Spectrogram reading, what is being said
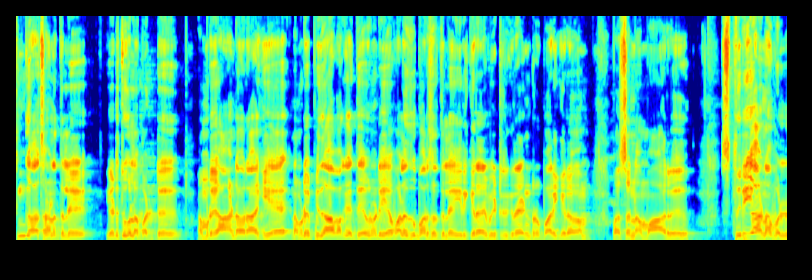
சிங்காசனத்தில் எடுத்துக்கொள்ளப்பட்டு நம்முடைய ஆண்டவராகிய நம்முடைய பிதாவாகிய தேவனுடைய வலது பாரசத்தில் இருக்கிறார் வீட்டிருக்கிறார் என்று பார்க்கிறோம். வசனம் ஆறு. ஸ்திரியானவள்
